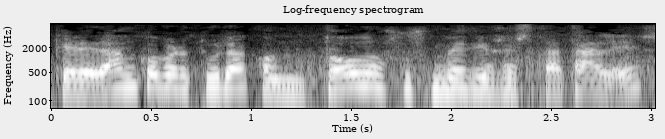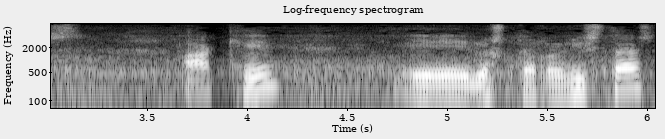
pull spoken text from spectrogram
que le dan cobertura con todos sus medios estatales a que eh, los terroristas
